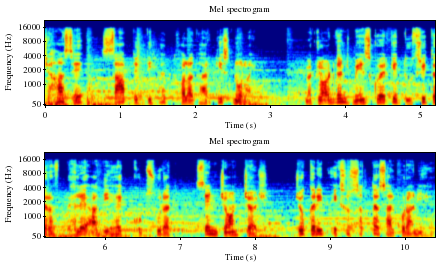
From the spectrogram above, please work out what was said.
जहाँ से साफ़ दिखती है धौलाधार की snow line McLeodganj main square के दूसरी तरफ़ पहले आती है खूबसूरत सेंट जॉन चर्च, जो करीब 170 साल पुरानी है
